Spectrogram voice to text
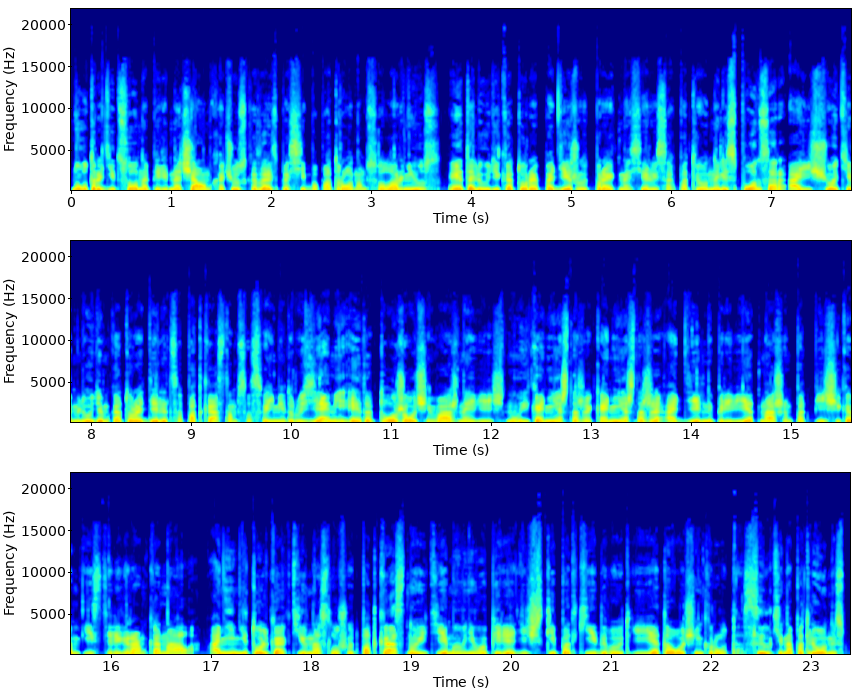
Ну, традиционно перед началом хочу сказать спасибо патронам Solar News. Это люди, которые поддерживают проект на сервисах Patreon или спонсор, а еще тем людям, которые делятся подкастом со своими друзьями, это тоже очень важная вещь. Ну и, конечно же, конечно же, отдельный привет нашим подписчикам из телеграм-канала. Они не только активно слушают подкаст, но и темы в него периодически подкидывают, и это очень круто. Ссылки на Patreon и спонсор,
